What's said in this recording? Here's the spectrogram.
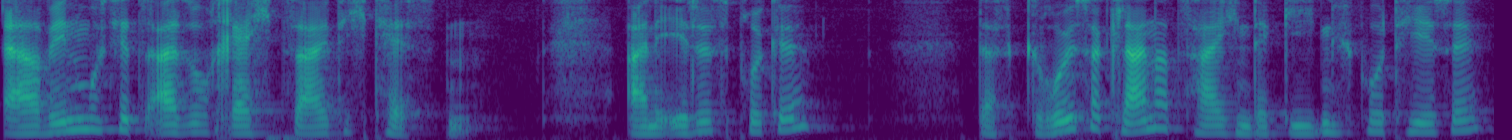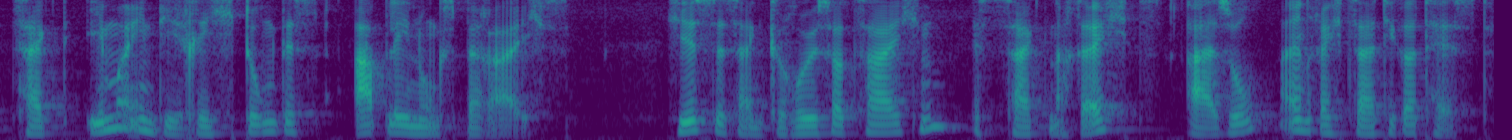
Erwin muss jetzt also rechtzeitig testen. Eine Eselsbrücke, das größer-kleiner Zeichen der Gegenhypothese zeigt immer in die Richtung des Ablehnungsbereichs. Hier ist es ein größer Zeichen, es zeigt nach rechts, also ein rechtzeitiger Test.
